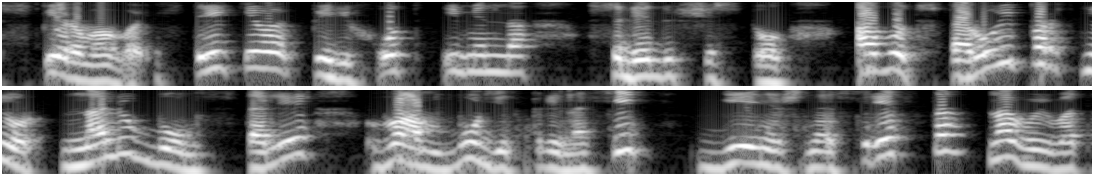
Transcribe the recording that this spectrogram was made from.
с первого и с третьего переход именно в следующий стол. А вот второй партнер на любом столе вам будет приносить денежное средство на вывод.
